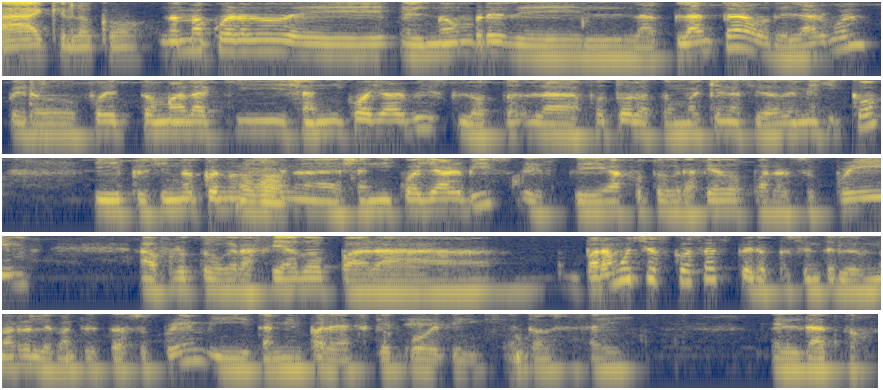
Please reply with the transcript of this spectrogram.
Ay, qué loco. No me acuerdo de el nombre de la planta o del árbol, pero fue tomada aquí Shaniqua Jarvis, lo la foto la tomó aquí en la Ciudad de México. Y pues si no conocen a Shaniqua Jarvis, este ha fotografiado para Supreme, ha fotografiado para para muchas cosas, pero pues entre los más relevantes está Supreme y también para skateboarding. Entonces ahí el dato.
